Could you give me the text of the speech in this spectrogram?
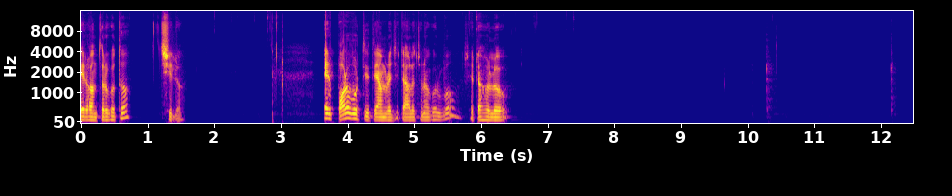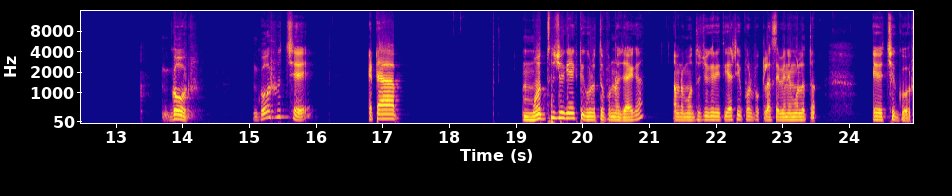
এর অন্তর্গত ছিল। এর পরবর্তীতে আমরা যেটা আলোচনা করব, সেটা হলো গৌর। গৌর হচ্ছে এটা মধ্যযুগে একটি গুরুত্বপূর্ণ জায়গা। আমরা মধ্যযুগের ইতিহাসই পড়ব ক্লাস সেভেনে মূলত। এ হচ্ছে গৌর।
